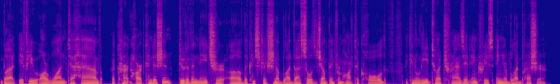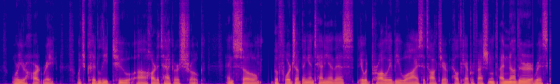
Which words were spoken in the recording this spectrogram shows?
But if you are one to have a current heart condition, due to the nature of the constriction of blood vessels jumping from hot to cold, it can lead to a transient increase in your blood pressure or your heart rate, which could lead to a heart attack or a stroke. And so before jumping into any of this, it would probably be wise to talk to your healthcare professional. Another risk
